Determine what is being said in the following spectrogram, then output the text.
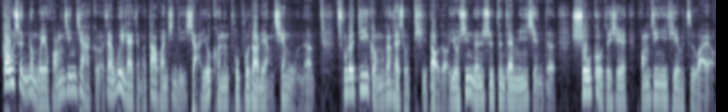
高盛认为黄金价格在未来整个大环境底下有可能突破到两千五呢？除了第一个我们刚才所提到的有心人士正在明显的收购这些黄金 ETF 之外哦，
